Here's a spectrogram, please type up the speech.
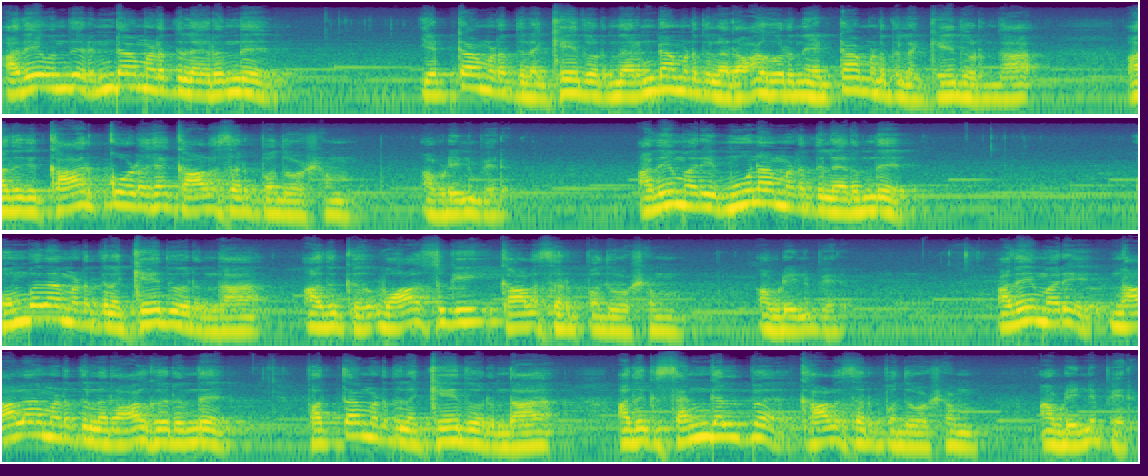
அதே வந்து ரெண்டாம் இடத்துல இருந்து எட்டாம் இடத்துல கேது இருந்தால் ரெண்டாம் இடத்துல ராகு இருந்து எட்டாம் இடத்துல கேது இருந்தால் அதுக்கு கார்கோடக காலசர்ப்ப தோஷம் அப்படின்னு பேர். அதே மாதிரி மூணாம் இடத்துல இருந்து ஒன்பதாம் இடத்துல கேது இருந்தால் அதுக்கு வாசுகி காலசர்ப்ப தோஷம் அப்படின்னு பேர். அதே மாதிரி நாலாம் இடத்துல ராகு இருந்து பத்தாம் இடத்துல கேது இருந்தால் அதுக்கு சங்கல்ப காலசர்ப்ப தோஷம் அப்படின்னு பேர்.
